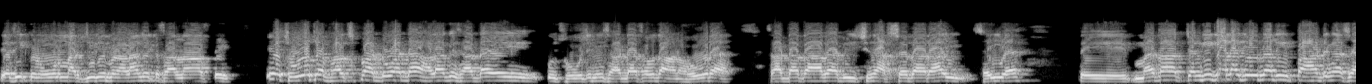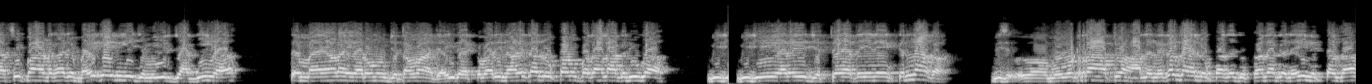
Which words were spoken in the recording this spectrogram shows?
ਤੇ ਅਸੀਂ ਕਾਨੂੰਨ ਮਰਜ਼ੀ ਦੇ ਬਣਾ ਲਾਂਗੇ ਕਿਸਾਨਾਂ ਵਾਸਤੇ। ਇਹ ਸੋਚ ਹੈ ਫਲਸਫਾ ਅੱਡੋ ਅੱਡਾ ਹਾਲਾਂਕਿ ਸਾਡਾ ਇਹ ਕੋਈ ਸੋਚ ਨਹੀਂ, ਸਾਡਾ ਸੰਵਿਧਾਨ ਹੋਰ ਹੈ। ਸਾਡਾ ਤਾਂ ਆਦਾ ਵੀ ਸੰਘਰਸ਼ ਦਾ ਰਾਹ ਹੀ ਸਹੀ ਹੈ। ਤੇ ਮੈਂ ਤਾਂ ਚੰਗੀ ਗੱਲ ਹੈ, ਜੇ ਉਹਨਾਂ ਦੀ ਪਾਰਟੀਆਂ, ਸਿਆਸੀ ਪਾਰਟੀਆਂ 'ਚ ਬਹਿ ਕੇ ਵੀ ਇਹ ਜ਼ਮੀਰ ਜਾਗੀ ਆ, ਤੇ ਮੈਂ ਆਣਾ ਯਾਰ ਉਹਨੂੰ ਜਿਤਾਉਣਾ ਚਾਹੀਦਾ। ਇੱਕ ਵਾਰੀ ਨਾਲੇ ਤਾਂ ਲੋਕਾਂ ਨੂੰ ਪਤਾ ਲੱਗ ਜੂਗਾ ਵੀ ਵੀ ਜੇ ਯਾਰ ਇਹ ਜਿੱਤਿਆ ਤੇ ਇਹਨੇ ਕਿੰਨਾ ਕੁ ਵੀ ਸ- ਵੋਟ ਰਾਤ ਚੋਂ ਹੱਲ ਨਿਕਲਦਾ ਹੈ ਲੋਕਾਂ ਦੇ ਦੁੱਖਾਂ ਦਾ ਕਿ ਨਹੀਂ ਨਿਕਲਦਾ।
